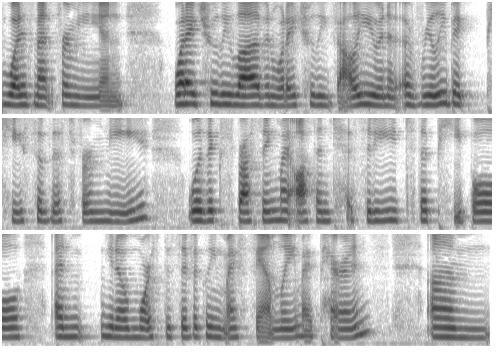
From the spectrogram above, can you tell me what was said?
what is meant for me and what I truly love and what I truly value. And a, a really big piece of this for me was expressing my authenticity to the people and, you know, more specifically, my family, my parents, um,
